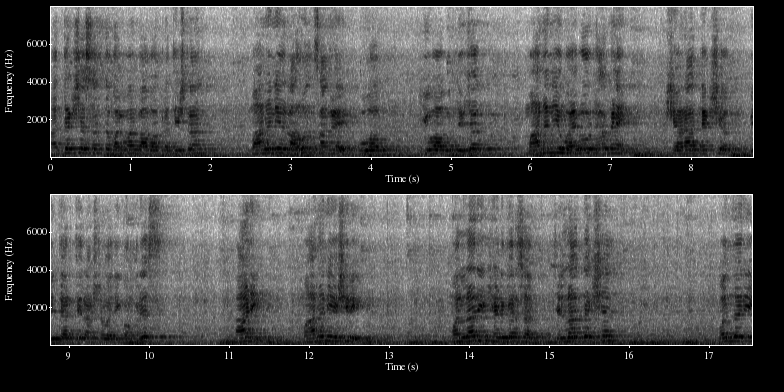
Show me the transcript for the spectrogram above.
अध्यक्ष संत भगवान बाबा प्रतिष्ठान. माननीय राहुल सांगळे युवा युवा उद्योजक. माननीय वैभव ढाकणे शहराध्यक्ष विद्यार्थी राष्ट्रवादी काँग्रेस. आणि माननीय श्री मल्हारी खेडकर सर जिल्हाध्यक्ष वंजारी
